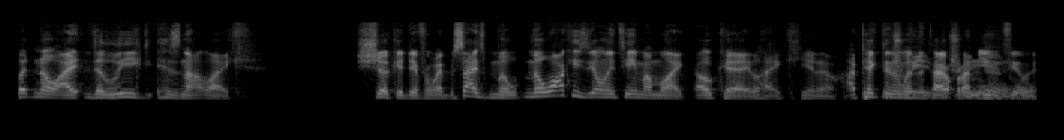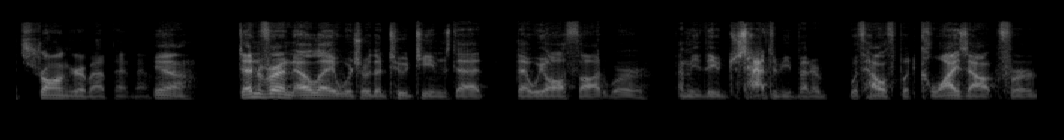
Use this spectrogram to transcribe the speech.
But no, I the league has not like shook a different way. Besides Mil- Milwaukee's the only team I'm like okay, like you know I picked them to win the title, but I'm we even feeling stronger about that now. Yeah, Denver and LA, which were the two teams that that we all thought were. I mean, they just had to be better with health, but Kawhi's out for.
